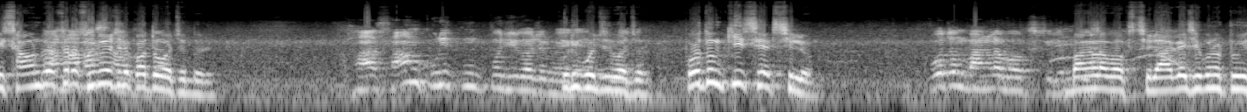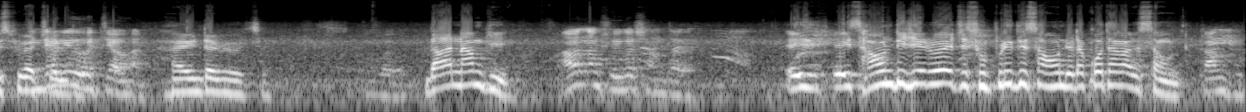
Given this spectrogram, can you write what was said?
এই সাউন্ড ব্যবসাটা শুরু হয়েছিল কত বছর ধরে? হ্যাঁ সাউন্ড কুড়ি পঁচিশ বছর কুড়ি পঁচিশ বছর। প্রথম কি সেট ছিল? প্রথম বাংলা বক্স ছিল। বাংলা বক্স ছিল। আগে যে কোনো টু স্পিকার ছিল। ইন্টারভিউ হচ্ছে আমার। হ্যাঁ ইন্টারভিউ হচ্ছে। দাদার নাম কি? আমার নাম সৈকত সান্তারা এই এই সাউন্ডটি যে রয়েছে সুপ্রীতি সাউন্ড এটা কোথাকার সাউন্ড কানপুর।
